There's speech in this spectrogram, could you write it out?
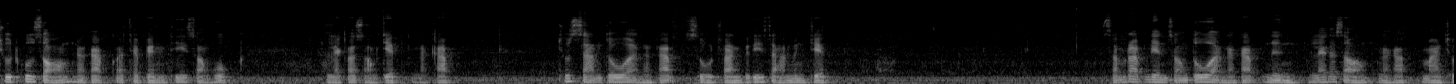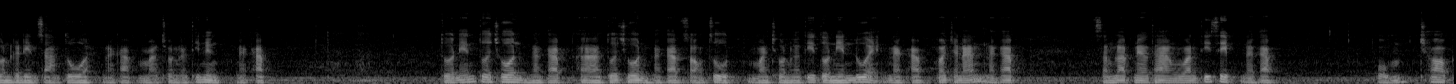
ชุดคู่ 2 นะครับ ก็จะเป็นที่ 26 และก็ 27 นะครับ ชุด 3 ตัวนะครับ สูตรฟันไปที่ 317สำหรับเด่น2 ตัวนะครับ 1 และก็ 2 นะครับ มาชนกระเด่น3 ตัวนะครับ มาชนกันที่ 1 นะครับ ตัวเน้นตัวชนนะครับตัวชนนะครับสองสูตรมาชนกันที่ตัวเน้นด้วยนะครับ เพราะฉะนั้นนะครับสำหรับแนวทางวันที่ 10นะครับผมชอบไป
